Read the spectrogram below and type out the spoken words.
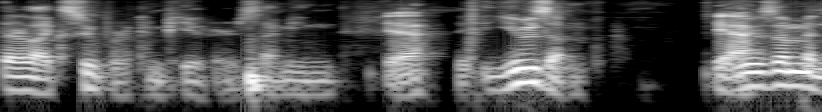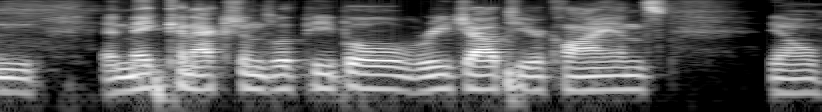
they're like supercomputers. I mean, yeah, use them, yeah, use them, and and make connections with people. Reach out to your clients. You know,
